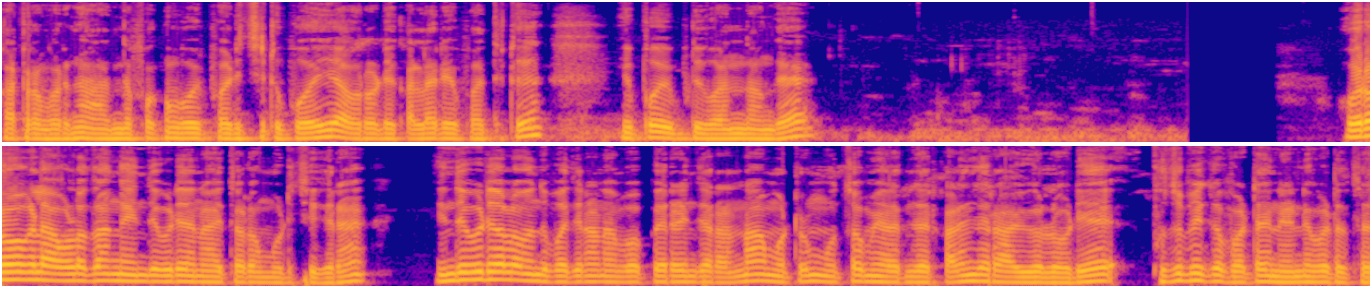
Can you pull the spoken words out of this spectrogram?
காட்டுற பாருங்க அந்த பக்கம் போய் படிச்சுட்டு போய் அவருடைய கல்லறையை பார்த்துட்டு இப்போது இப்படி வந்தோங்க. உறவுகளை அவ்வளோதாங்க இந்த வீடியோ நான் இதோட முடிச்சுக்கிறேன். இந்த வீடியோவில் வந்து பார்த்தீங்கன்னா நம்ம பேரறிஞர் அண்ணா மற்றும் முத்தமிழ் அறிஞர் கலைஞர் ஆகியோருடைய புதுப்பிக்கப்பட்ட நினைவிடத்தை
